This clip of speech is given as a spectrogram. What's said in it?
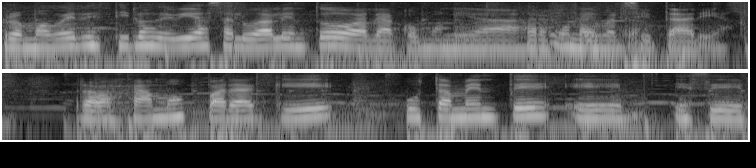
promover estilos de vida saludable en toda la comunidad Perfecto. universitaria. Trabajamos para que justamente eh, se,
